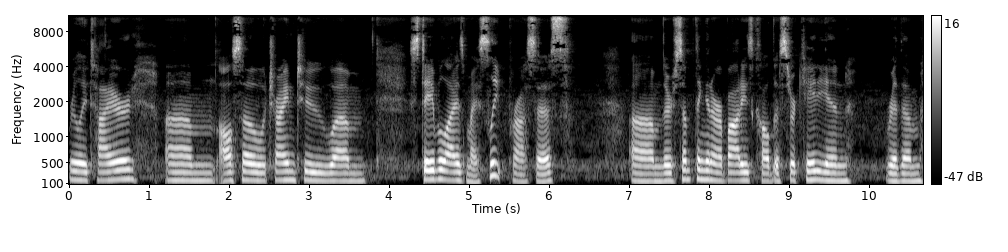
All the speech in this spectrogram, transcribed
really tired. Um, also, trying to um, stabilize my sleep process. Um, there's something in our bodies called the circadian rhythm,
